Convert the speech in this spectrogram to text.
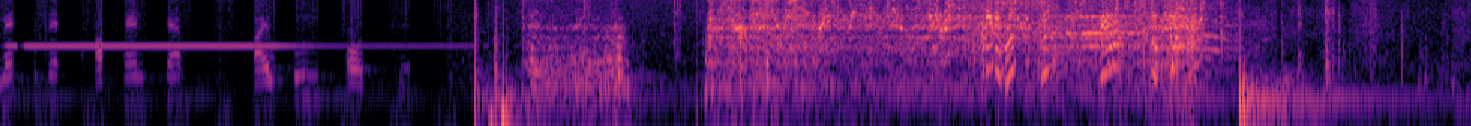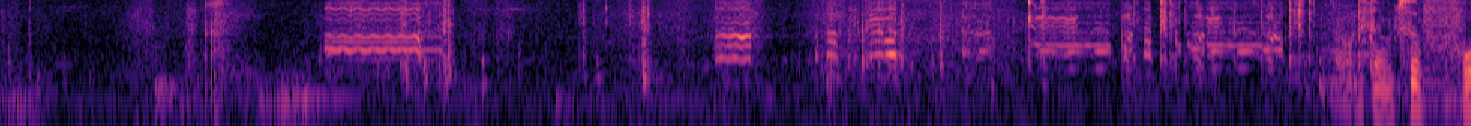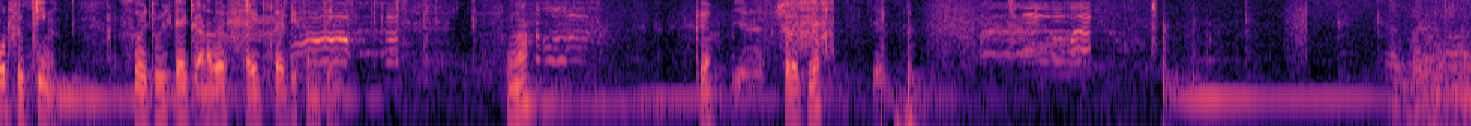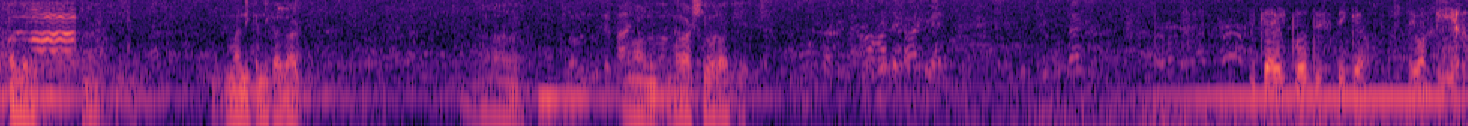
Many of them are handicapped by wound or sickness. It's uh, 4:15, so it will take another 5:30 something. Huh? Okay. Yeah. Shall I play? Yes. Hello Manikarnika Ghat Mahashivratri Okay, I will close this speaker. they won't be here.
